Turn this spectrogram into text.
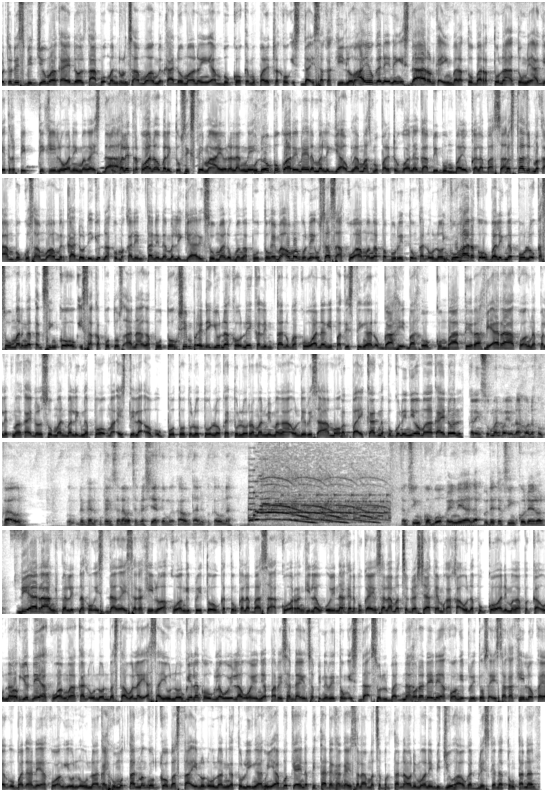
For today's video mga ka-idol, tabo man ron sa amo ang merkado mao nang ambog ko kay mopalit ra kog isda isa ka kilo. Maayo gani ining isda aron kay ing barato-barato na atong niagi 350 kilo aning mga isda. Kung palit ra ko ana o balik 260 maayo na lang ni. Udon po ko aring nay na maligya og lamas mopalit ra ko ana gabi bombay ug kalabasa. Basta jud makaambog ko sa amo ang merkado di gyud na ako makalimtan ni na maligya aring suman og mga puto. Kay mao man guni usa sa ako ang mga paboritong kanunon. Ingkuha ra ko og balik na pulo kasuman nga tag 5 og isa ka putos ana nga puto. Ug syempre di gyud nako ni kalimtan og ako anang ipatistingan og gahi ba og kumbati ra. Di ara ako ang napalit mga kaidol suman balig na po maistilaob og puto tulo-tulo kay tulo ra man mi mga on diri sa amo. Magpaikag na pud ko ninyo mga kaidol. Kaning suman mo unahon ako kaon. Daghan na po kayong salamat sa grasya kay mga kaon taning pagkauna. Tag 5 buok kayo niya na, pwede tag 5 deron. Di ara ang gipalit na kong isda nga isa ka kilo ako ang giprito og katong kalabasa ako arang gilaw-oy na. Kana po kayong salamat sa grasya kay makakauna pug ko ani mga pagkauna. Og yun ni ako ang mga kanunon basta walay asayunon. Ug lang ko og lawoy-lawoy unya parisan dayon sa piniritong isda sulbad na. Ora day ni ako ang giprito sa isa ka kilo kay ang uban ani ako ang giununan. Kay humutan man gud ko basta inununan nga tulingan. Uy abot kay napita daghang kayong salamat sa pagtan-aw nimo aning video ha ug God bless kanatong tanan.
